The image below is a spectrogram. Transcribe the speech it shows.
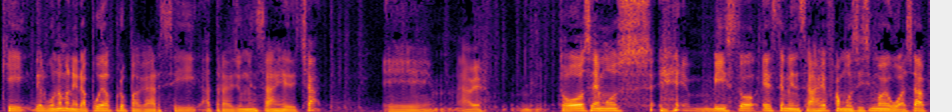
que de alguna manera pueda propagarse a través de un mensaje de chat. Eh, a ver, todos hemos visto este mensaje famosísimo de WhatsApp.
